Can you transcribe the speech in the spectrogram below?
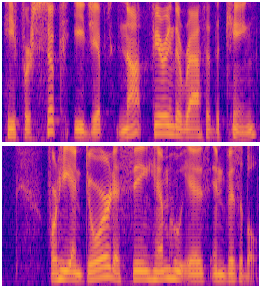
he forsook Egypt, not fearing the wrath of the king, for he endured as seeing him who is invisible.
